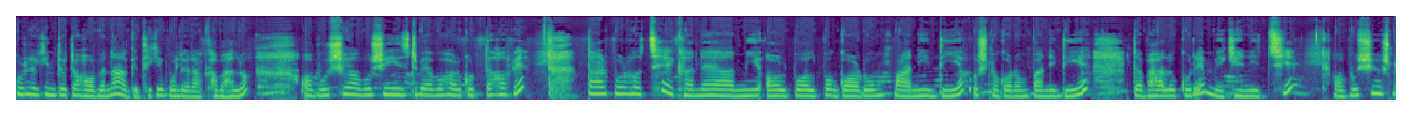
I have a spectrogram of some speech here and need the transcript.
করলে কিন্তু এটা হবে না, আগে থেকে বলে রাখা ভালো। অবশ্যই অবশ্যই ইস্ট ব্যবহার করতে হবে। তারপর হচ্ছে এখানে আমি অল্প অল্প গরম পানি দিয়ে, উষ্ণ গরম পানি দিয়ে এটা ভালো করে মেখে নিচ্ছি। অবশ্যই উষ্ণ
